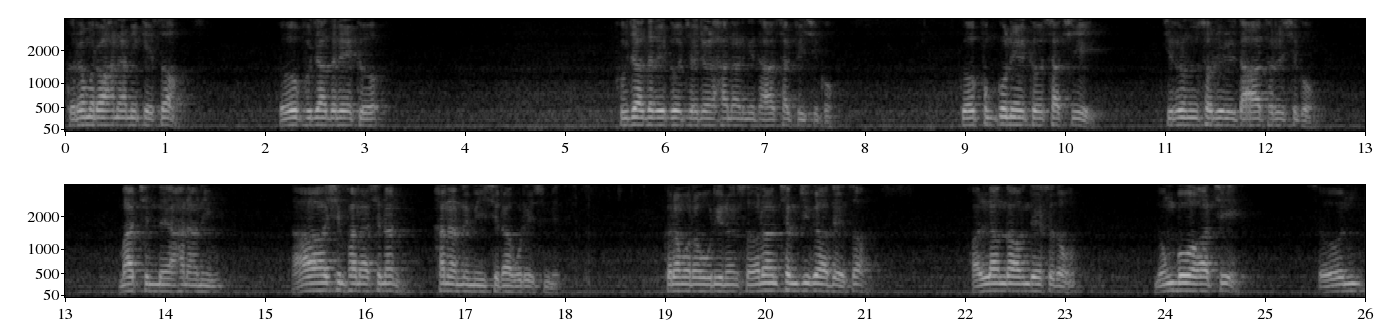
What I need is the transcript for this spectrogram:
그러므로 하나님께서 그 부자들의 그 부자들의 그 죄를 하나님이 다 살피시고 그 품꾼의 그 삭시 지르는 소리를 다 들으시고 마침내 하나님 다 심판하시는 하나님이시라고 그랬습니다. 그러므로 우리는 선한 청지가 돼서 환란 가운데서도 농부와 같이 선,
